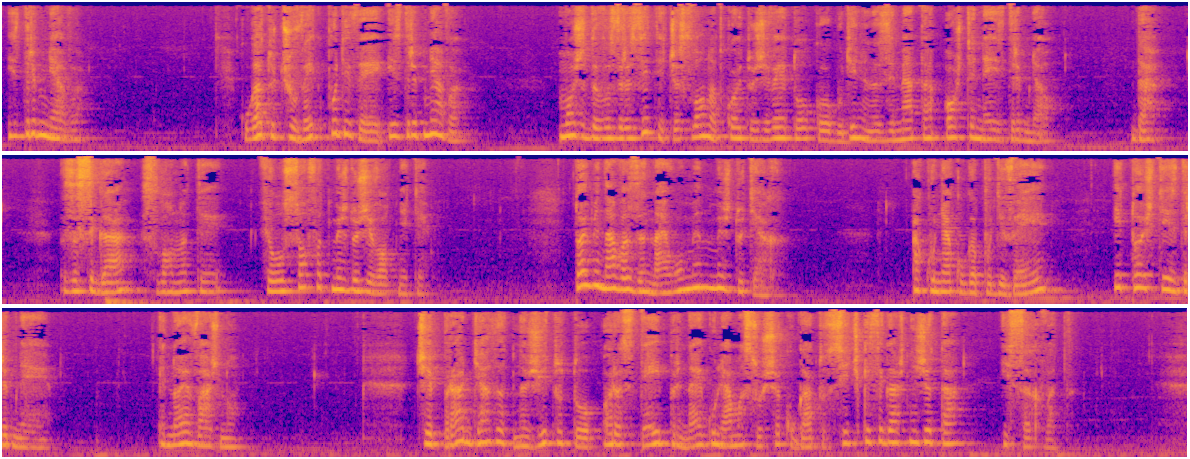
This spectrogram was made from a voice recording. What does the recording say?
издребнява. Когато човек подивее, издребнява. Може да възразите, че слонът, който живее толкова години на земята, още не е издребнял. Да, за сега слонът е философът между животните той минава за най-умен между тях. Ако някога подивее, и той ще издребнее. Едно е важно, че прадядът на житото расте и при най-голяма суша, когато всички сегашни жета изсъхват.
